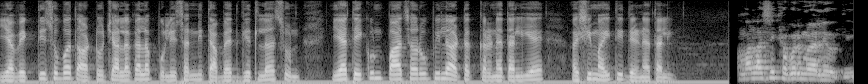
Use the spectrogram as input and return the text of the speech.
या व्यक्तीसोबत ऑटो चालकाला पोलिसांनी ताब्यात घेतलं असून यात एकूण पाच आरोपीला अटक करण्यात आली आहे अशी माहिती देण्यात आली. आम्हाला अशी खबर मिळाली होती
